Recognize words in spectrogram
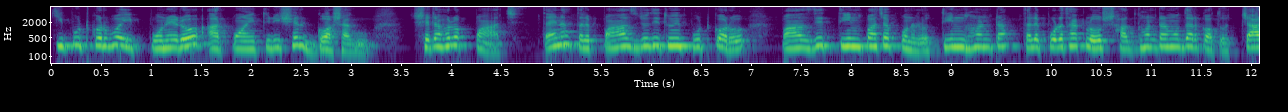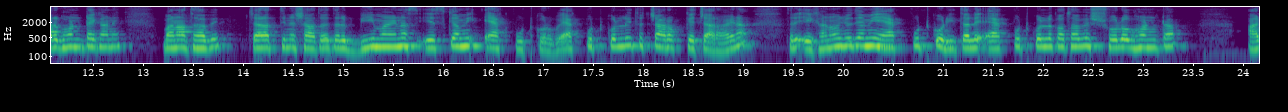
কি পুট করব? এই পনেরো আর পঁয়ত্রিশের গসাগু। সেটা হলো পাঁচ। তাই না? তাহলে পাঁচ যদি তুমি পুট করো, পাঁচ দিয়ে তিন পাঁচা পনেরো, তিন ঘণ্টা। তাহলে পড়ে থাকল সাত ঘণ্টার মধ্যে আর কত? চার ঘণ্টা এখানে বানাতে হবে। চার আর তিনে সাত হয়, তাহলে বি মাইনাস এসকে আমি এক পুট করব। এক পুট করলেই তো চার অক্ষে চার হয় না? তাহলে এখানেও যদি আমি এক পুট করি, তাহলে এক পুট করলে কত হবে? ষোলো ঘণ্টা। আর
